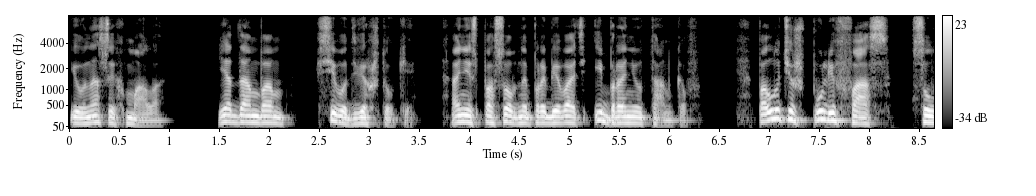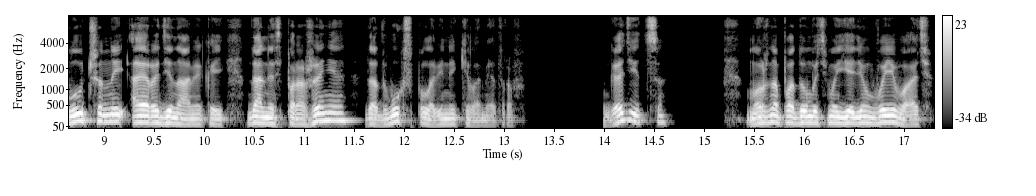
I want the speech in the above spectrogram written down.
и у нас их мало. Я дам вам всего две штуки. Они способны пробивать и броню танков. Получишь пули ФАС с улучшенной аэродинамикой, дальность поражения до двух с половиной километров. Годится. Можно подумать, мы едем воевать,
